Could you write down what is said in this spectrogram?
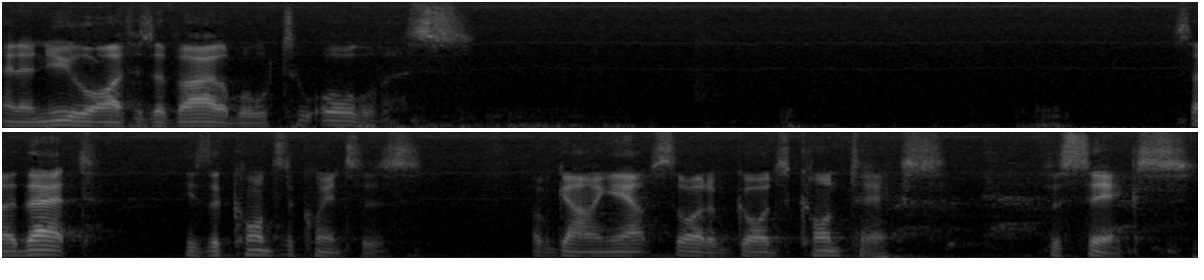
and a new life is available to all of us. So that is the consequences of going outside of God's context for sex.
